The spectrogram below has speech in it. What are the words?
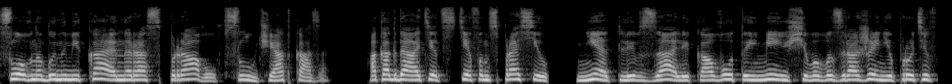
словно бы намекая на расправу в случае отказа. А когда отец Стефан спросил, нет ли в зале кого-то, имеющего возражение против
